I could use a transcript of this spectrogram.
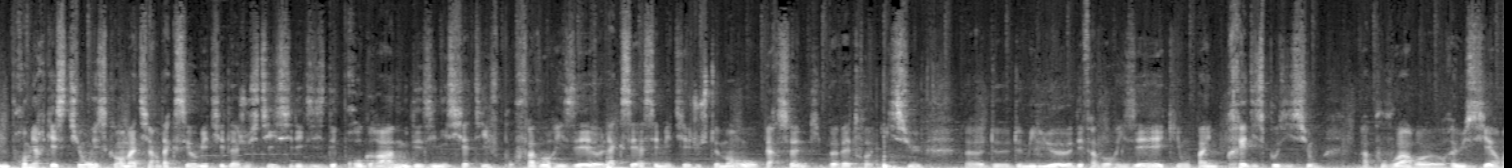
Une première question, est-ce qu'en matière d'accès aux métiers de la justice, il existe des programmes ou des initiatives pour favoriser l'accès à ces métiers justement aux personnes qui peuvent être issues de, de milieux défavorisés et qui n'ont pas une prédisposition à pouvoir réussir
